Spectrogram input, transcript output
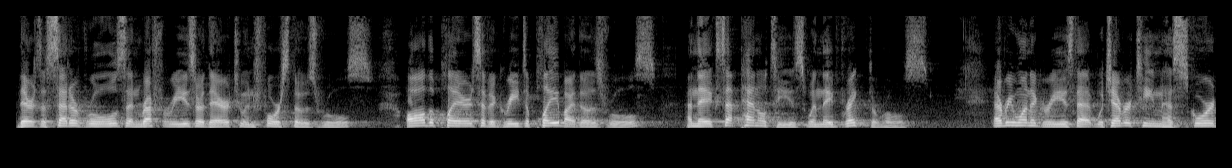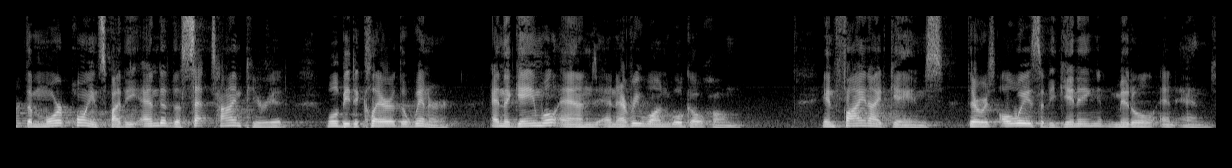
There's a set of rules, and referees are there to enforce those rules. All the players have agreed to play by those rules, and they accept penalties when they break the rules. Everyone agrees that whichever team has scored the more points by the end of the set time period will be declared the winner, and the game will end and everyone will go home. In finite games, there is always a beginning, middle, and end.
